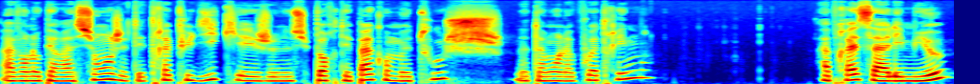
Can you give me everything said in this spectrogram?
Avant l'opération, j'étais très pudique et je ne supportais pas qu'on me touche, notamment la poitrine. Après, ça allait mieux.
